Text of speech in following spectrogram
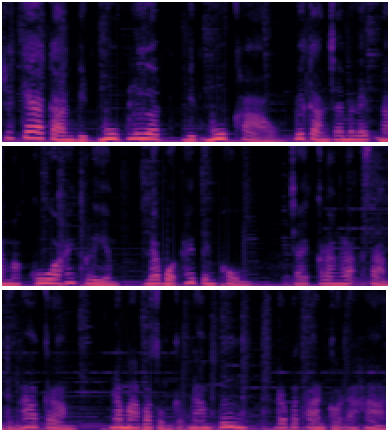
ช่วยแก้การบิดมูกเลือด บิดมูกขาว ด้วยการใช้เมล็ดนำมาคั่วให้เกลียม แล้วบดให้เป็นผง ใช้ครั้งละ 3-5 กรัมนำมาผสมกับน้ำผึ้งรับประทานก่อนอาหาร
